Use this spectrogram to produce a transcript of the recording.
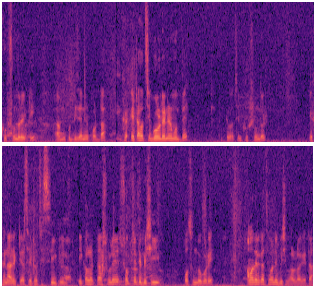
খুব সুন্দর একটি মুকুট ডিজাইনের পর্দা। এটা হচ্ছে গোল্ডেনের মধ্যে, দেখতে পাচ্ছেন, খুব সুন্দর। এখানে আরেকটি আছে, এটা হচ্ছে সি গ্রিন এই কালারটা আসলে সবচেয়ে বেশি পছন্দ করে। আমাদের কাছে অনেক বেশি ভালো লাগে এটা।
